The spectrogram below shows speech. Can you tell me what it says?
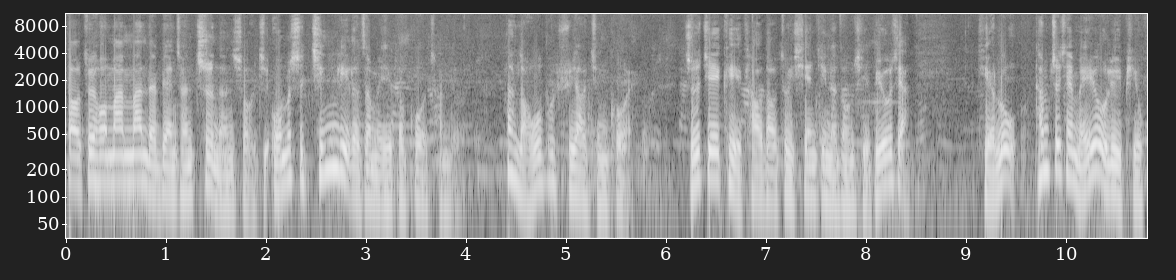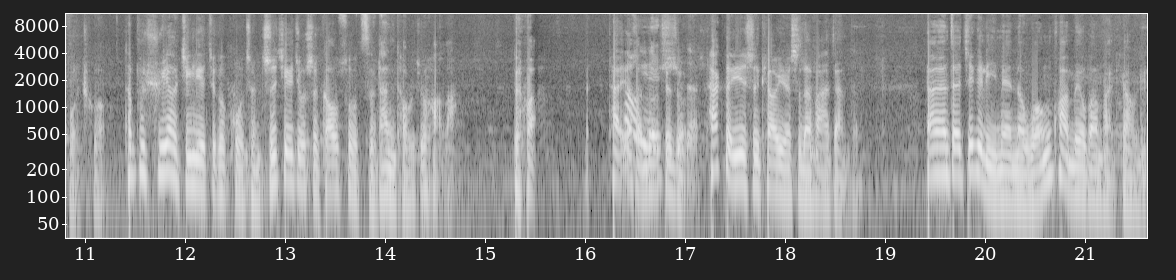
到最后慢慢的变成智能手机，我们是经历了这么一个过程的。但老挝不需要经过，哎，直接可以跳到最先进的东西，比如讲铁路，他们之前没有绿皮火车，它不需要经历这个过程，直接就是高速子弹头就好了，对吧？它有很多这种，它可以是跳跃式的发展的。当然，在这个里面呢，文化没有办法跳跃，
